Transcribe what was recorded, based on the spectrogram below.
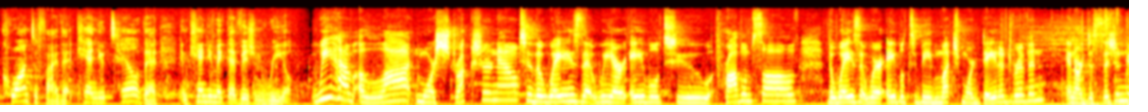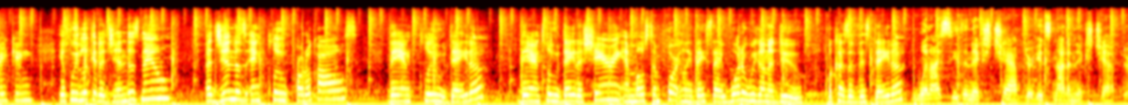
quantify that? Can you tell that? And can you make that vision real? We have a lot more structure now to the ways that we are able to problem solve, the ways that we're able to be much more data driven in our decision making. If we look at agendas now, agendas include protocols, they include data, they include data sharing, and most importantly, they say, what are we gonna do because of this data? When I see the next chapter, it's not a next chapter.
